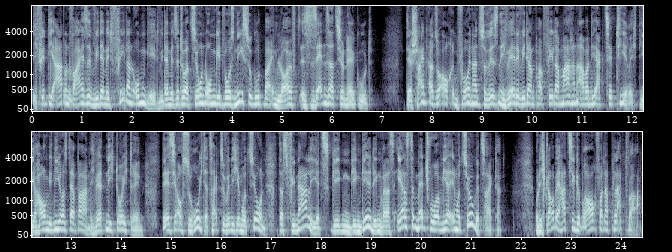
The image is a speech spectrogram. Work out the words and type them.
Ich finde die Art und Weise, wie der mit Fehlern umgeht, wie der mit Situationen umgeht, wo es nicht so gut bei ihm läuft, ist sensationell gut. Der scheint also auch im Vorhinein zu wissen, ich werde wieder ein paar Fehler machen, aber die akzeptiere ich. Die hauen mich nicht aus der Bahn. Ich werde nicht durchdrehen. Der ist ja auch so ruhig, der zeigt so wenig Emotionen. Das Finale jetzt gegen, gegen Gilding war das erste Match, wo er wieder Emotionen gezeigt hat. Und ich glaube, er hat sie gebraucht, weil er platt war.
